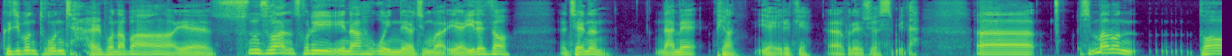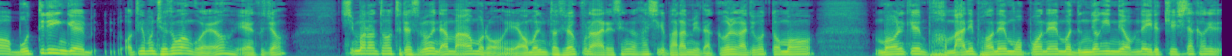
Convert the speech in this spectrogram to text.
그 집은 돈 잘 버나 봐. 예, 순수한 소리나 하고 있네요, 정말. 예, 이래서 쟤는 남의 편. 예, 이렇게 아, 보내주셨습니다. 아, 10만원 더 못 드린 게 어떻게 보면 죄송한 거예요. 예, 그죠? 10만 원 더 드렸으면 그냥 마음으로, 예, 어머님 더 드렸구나, 이렇게 생각하시기 바랍니다. 그걸 가지고 또 뭐, 뭐 이렇게 뭐 많이 버네, 못 버네, 뭐 능력이 있네, 없네, 이렇게 시작하기,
